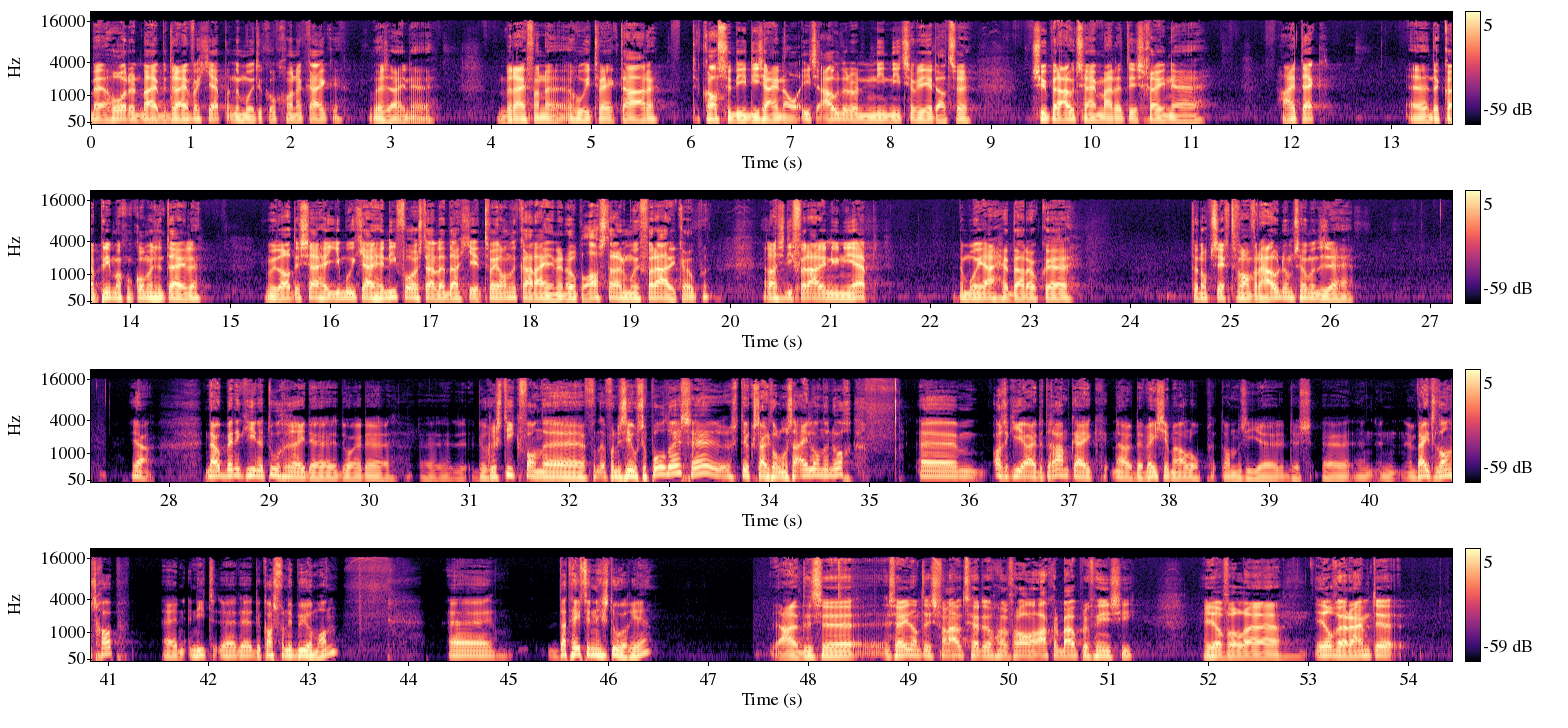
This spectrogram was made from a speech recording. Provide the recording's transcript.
Horend bij het bedrijf wat je hebt, en daar moet ik ook gewoon naar kijken. We zijn uh, een bedrijf van uh, een goede twee hectare. De kassen die, die zijn al iets ouder. Niet, niet zozeer dat ze super oud zijn, maar het is geen high-tech. daar kan je prima komkommers in telen. Je moet altijd zeggen, je moet je niet voorstellen dat je 200 kan rijden in een Opel Astra... en dan moet je Ferrari kopen. En als je die Ferrari nu niet hebt, dan moet je eigenlijk daar ook ten opzichte van verhouden, om zo maar te zeggen. Ja, nou ben ik hier naartoe gereden door de, uh, de, rustiek van de, van, van de Zeeuwse polders, hè, een stuk Zuid-Hollandse eilanden nog. Um, als ik hier uit het raam kijk, nou, daar wees je me al op, dan zie je dus uh, een, een, een wijd landschap en niet uh, de, de kast van de buurman. dat heeft een historie, hè? Ja, dus Zeeland is van oudsher vooral een akkerbouwprovincie. Heel veel, heel veel ruimte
